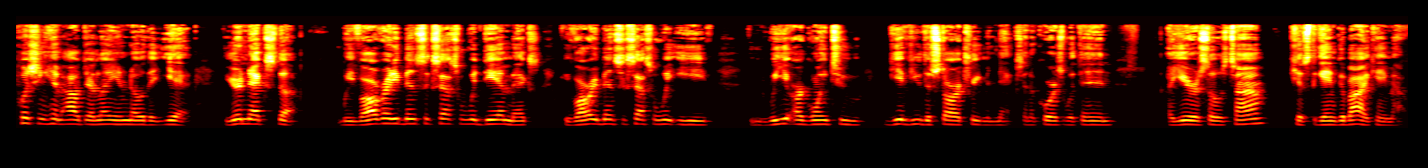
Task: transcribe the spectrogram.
pushing him out there, letting him know that, yeah, you're next up. We've already been successful with DMX. We've already been successful with Eve. We are going to give you the star treatment next. And of course, within a year or so's time, Kiss the Game Goodbye came out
